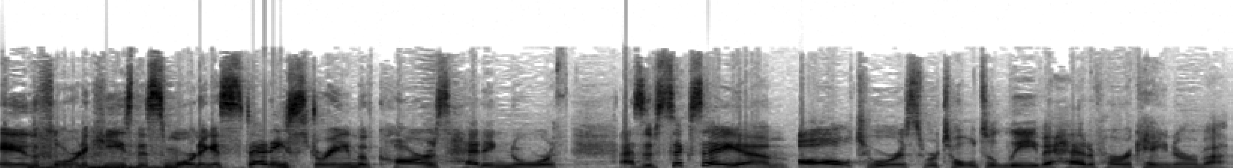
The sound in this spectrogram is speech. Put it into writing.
In the Florida Keys this morning, a steady stream of cars heading north. As of 6 a.m., all tourists were told to leave ahead of Hurricane Irma.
